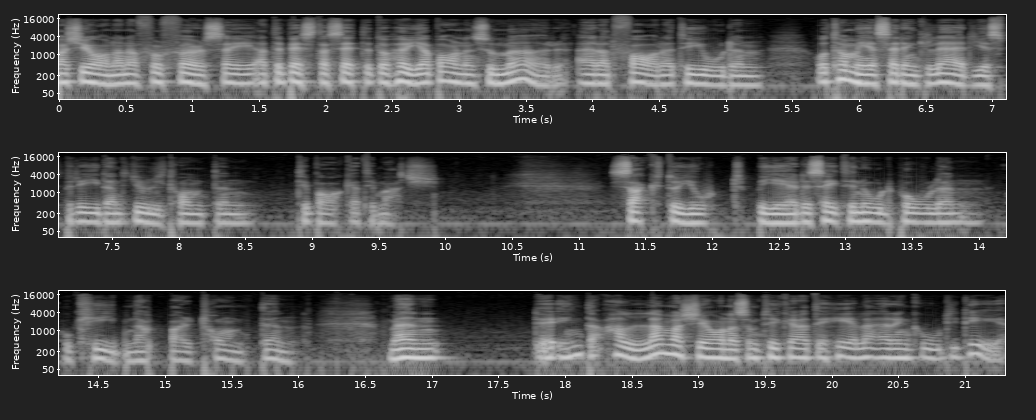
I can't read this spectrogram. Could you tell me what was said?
Marsianerna får för sig att det bästa sättet att höja barnens humör är att fara till jorden och ta med sig den glädjespridande jultomten tillbaka till Mars. Sagt och gjort beger de sig till Nordpolen och kidnappar tomten. Men det är inte alla marsianer som tycker att det hela är en god idé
